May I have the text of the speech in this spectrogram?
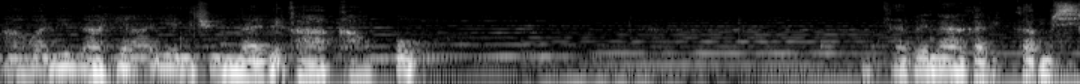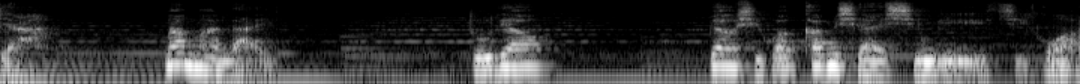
麻烦你阿兄燕军来要甲我交保，唔知要哪甲你感谢，慢慢来。除了表示我感谢的心意之外，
